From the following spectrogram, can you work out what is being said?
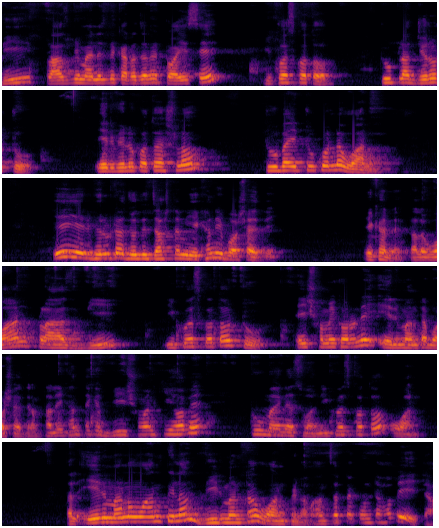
b plus b minus b কাটা যাবে টয়েস এ ইকুয়াল কত? টু প্লাস জিরো টু এর ভ্যালু কত আসলো? টু বাই টু করলে ওয়ান এই এর ভ্যালুটা যদি জাস্ট আমি এখানেই বসায় দিই এখানে, তাহলে ওয়ান প্লাস বি ইকুয়াস কত? টু এই সমীকরণে এর মানটা বসায় দিলাম। তাহলে এখান থেকে বি সমান কি হবে? টু মাইনাস ওয়ান ইকুয়াস কত? ওয়ান তাহলে এর মানও ওয়ান পেলাম বির মানটাও ওয়ান পেলাম। আনসারটা কোনটা হবে? এটা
